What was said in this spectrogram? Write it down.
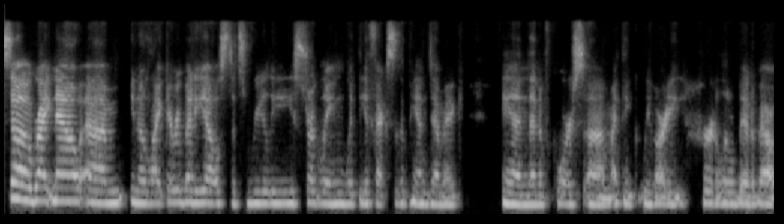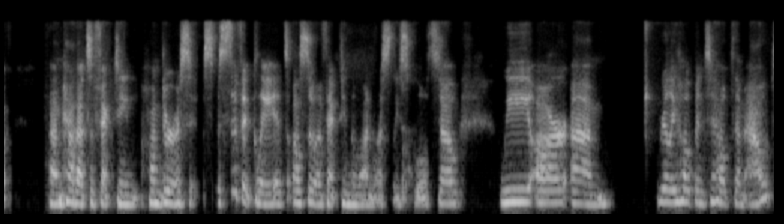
So right now, um, you know, like everybody else that's really struggling with the effects of the pandemic. And then, of course, um, I think we've already heard a little bit about um, how that's affecting Honduras specifically. It's also affecting the Juan Wesley School. So we are um, really hoping to help them out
